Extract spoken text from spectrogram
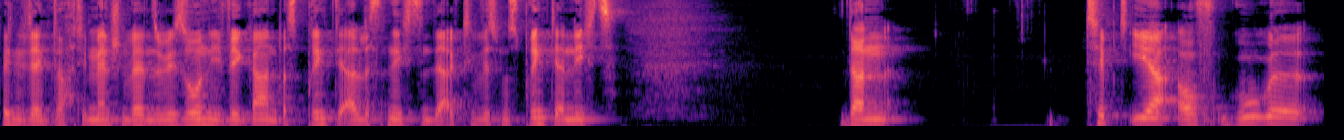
wenn ihr denkt, ach, die Menschen werden sowieso nie vegan, das bringt ja alles nichts und der Aktivismus bringt ja nichts, dann tippt ihr auf Google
